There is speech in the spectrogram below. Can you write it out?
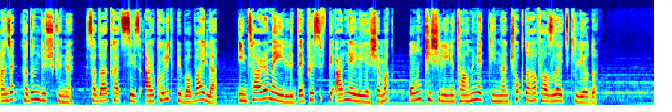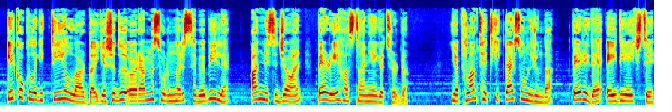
Ancak kadın düşkünü, sadakatsiz, alkolik bir babayla intihara meyilli depresif bir anneyle yaşamak onun kişiliğini tahmin ettiğinden çok daha fazla etkiliyordu. İlkokula gittiği yıllarda yaşadığı öğrenme sorunları sebebiyle annesi Joanne Barry'i hastaneye götürdü. Yapılan tetkikler sonucunda Barry'de ADHD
